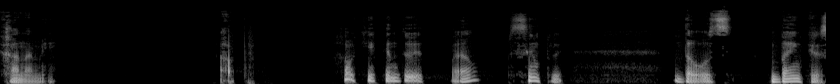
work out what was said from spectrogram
economy up. How he can do it? Well, simply those bankers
